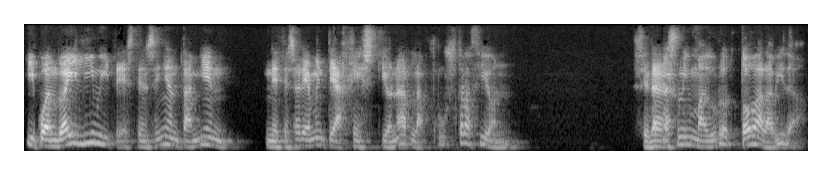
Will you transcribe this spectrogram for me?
y cuando hay límites te enseñan también necesariamente a gestionar la frustración, serás un inmaduro toda la vida.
